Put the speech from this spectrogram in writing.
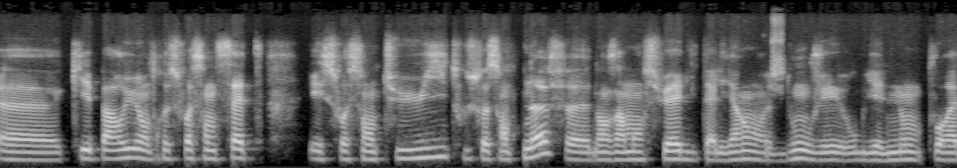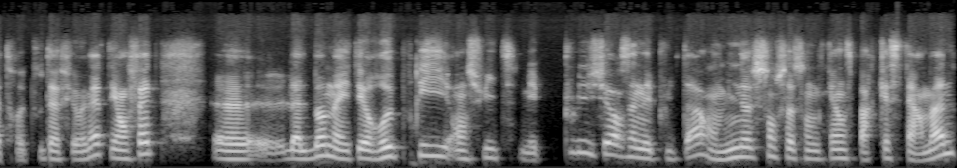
euh, qui est paru entre 67 et 68 ou 69 euh, dans un mensuel italien dont j'ai oublié le nom pour être tout à fait honnête. Et en fait, l'album a été repris ensuite, mais plusieurs années plus tard, en 1975 par Casterman,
